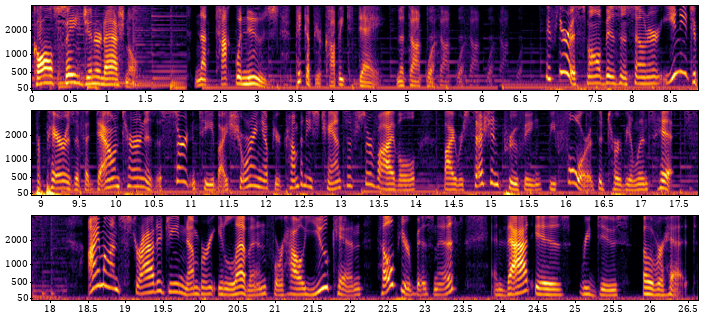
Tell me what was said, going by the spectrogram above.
Call Sage International. Nataqua News. Pick up your copy today. Nataqua. If you're a small business owner, you need to prepare as if a downturn is a certainty by shoring up your company's chance of survival by recession proofing before the turbulence hits. I'm on strategy number 11 for how you can help your business, and that is reduce overhead.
